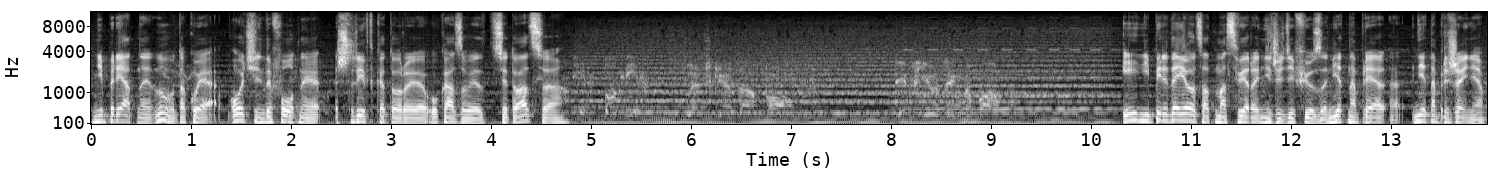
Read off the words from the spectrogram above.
Неприятный, ну, такой очень дефолтный шрифт, который указывает ситуацию. И не передается атмосфера ниже диффьюза, нет, напря... нет напряжения.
